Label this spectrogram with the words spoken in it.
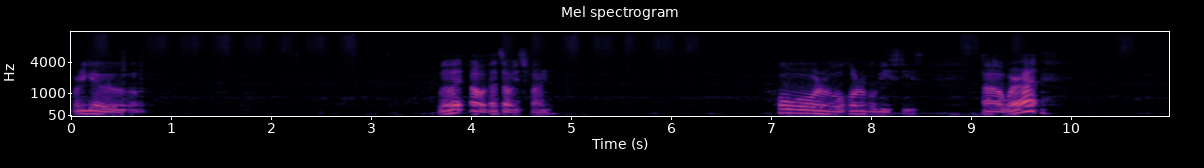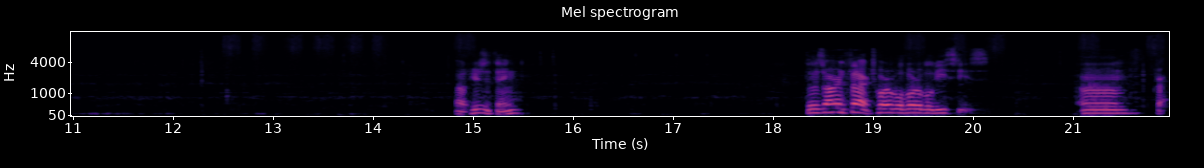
Where'd he go? Will it? Oh, that's always fun. Horrible, horrible beasties. Uh, where at? Oh, here's the thing. Those are, in fact, horrible, horrible beasties. Um, crap.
